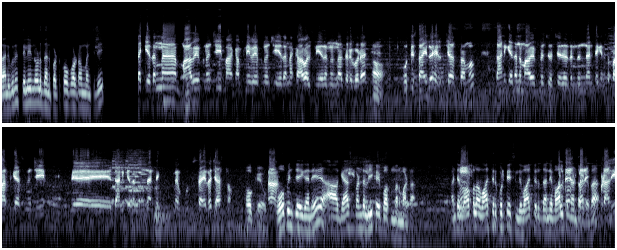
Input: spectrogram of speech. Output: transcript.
దాని గురించి తెలియని వాళ్ళు దాన్ని పట్టుకోకపోవడం మంచిది. ఏదన్నా మా వైపు నుంచి మా కంపెనీ వైపు నుంచి ఏదన్నా కావాల్సిన ఏదన్నా ఉన్నా సరే కూడా పూర్తి స్థాయిలో హెల్ప్ చేస్తాము. దానికి ఏదన్నా మా వైపు నుంచి వచ్చేది ఏదైనా ఉందంటే కనుక భారత గ్యాస్ నుంచి దానికి ఏదైనా ఉందంటే మేము పూర్తి స్థాయిలో చేస్తాం. ఓకే. ఓపెన్ చేయగానే ఆ గ్యాస్ బండ లీక్ అయిపోతుంది అనమాట అంటే లోపల వాచర్ కొట్టేసింది. వాచర్ దాన్ని వాల్పిన్ అంటారు కదా. ఇప్పుడు అది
